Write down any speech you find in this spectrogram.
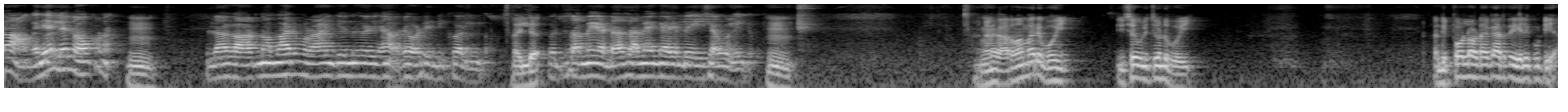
അങ്ങനെയല്ലേ നോക്കണേ. എല്ലാ കാരണവന്മാർ പ്രായം ചെന്ന് കഴിഞ്ഞാൽ അവരവിടെ ഇരിക്കുമല്ലോ ഇല്ല. ഒരു സമയമുണ്ട് ആ സമയം കഴിയുമ്പോൾ ഈശോ വിളിക്കും. അങ്ങനെ കാരണവന്മാർ പോയി. ഈശോ വിളിച്ചോണ്ട് പോയി. അതുകൊണ്ട് ഇപ്പോൾ ഉള്ള ഉടയക്കാരത്ത് ഏലിക്കുട്ടിയാ?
